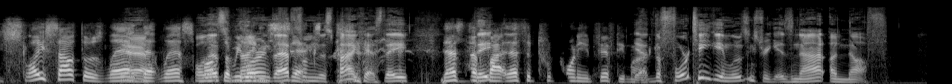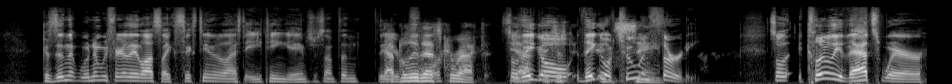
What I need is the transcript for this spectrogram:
slice out those last Yeah. that last Well, month that's we learned that from this podcast. They That's the they- fi- that's the twenty and fifty mark. yeah, the 14 game losing streak is not enough. Because then, wouldn't we figure they lost like 16 of the last 18 games or something? I believe that's correct. So Yeah, they go they go two and 30. So clearly that's where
